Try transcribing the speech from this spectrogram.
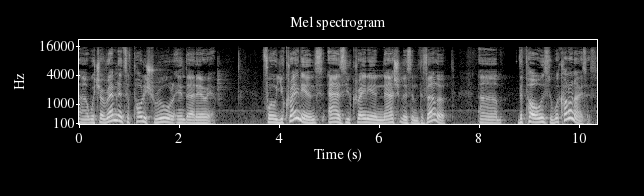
uh, which are remnants of Polish rule in that area. For Ukrainians, as Ukrainian nationalism developed, um, the Poles were colonizers.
